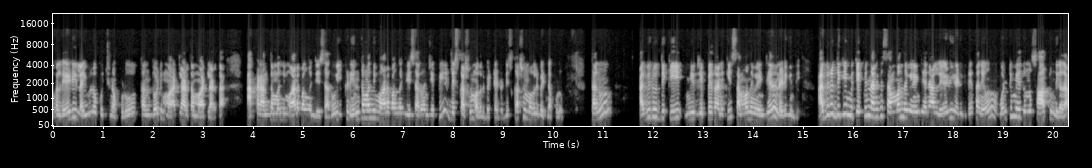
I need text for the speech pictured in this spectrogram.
ఒక లేడీ లైవ్లోకి వచ్చినప్పుడు తనతోటి మాట్లాడతా మాట్లాడతా అక్కడ అంతమంది మానభంగం చేశారు. ఇక్కడ ఎంతమంది మానభంగం చేశారు అని చెప్పి డిస్కషన్ మొదలు పెట్టాడు డిస్కషన్ మొదలు పెట్టినప్పుడు తను అభివృద్ధికి మీరు చెప్పేదానికి సంబంధం ఏంటి అని అడిగింది. అభివృద్ధికి మీరు చెప్పిన దానికి సంబంధం ఏంటి అని ఆ లేడీ అడిగితే తను ఒంటి మీద ఉన్న సార్ట్ ఉంది కదా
